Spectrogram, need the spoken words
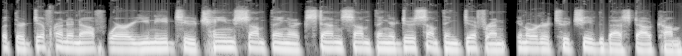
but they're different enough where you need to change something or extend something or do something different in order to achieve the best outcome.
